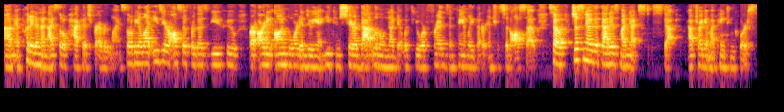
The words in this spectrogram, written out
um, and put it in a nice little package for everyone. So it'll be a lot easier also for those of you who are already on board and doing it. You can share that little nugget with your friends and family that are interested also. So just know that that is my next step after I get my painting course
